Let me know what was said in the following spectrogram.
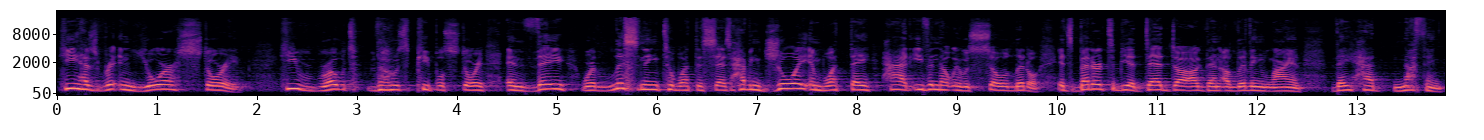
He has written your story. He wrote those people's story, and they were listening to what this says, having joy in what they had, even though it was so little. It's better to be a dead dog than a living lion. They had nothing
